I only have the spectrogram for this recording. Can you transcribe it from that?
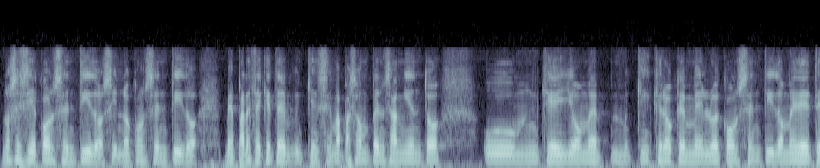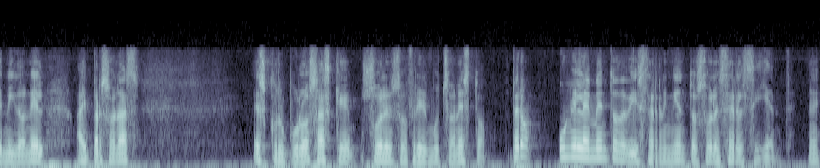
no sé si he consentido si no he consentido me parece que, que se me ha pasado un pensamiento um, que yo me, que creo que me lo he consentido me he detenido en él hay personas escrupulosas que suelen sufrir mucho en esto pero un elemento de discernimiento suele ser el siguiente. ¿eh?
